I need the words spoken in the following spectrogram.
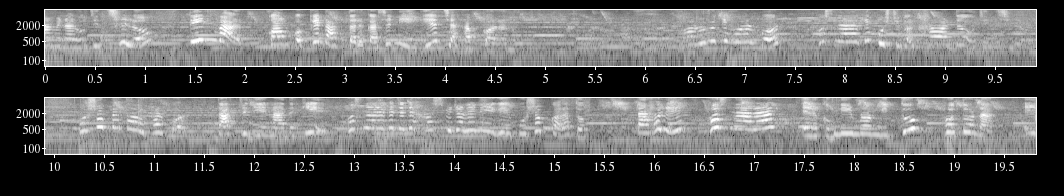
আমিনার উচিত ছিল তিনবার কমপক্ষে ডাক্তারের কাছে নিয়ে গিয়ে চেক আপ করানো। গর্ভবতী হওয়ার পর হোসনারাকে পুষ্টিকর খাবার দেওয়া উচিত ছিল। প্রসব ব্যথা ওঠার পর ডাক্তার দিয়ে না দেখিয়ে হোসনারাকে যদি হসপিটালে নিয়ে গিয়ে প্রসব করাতো, তাহলে হোসনারার এরকম নির্মম মৃত্যু হতো না। এই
